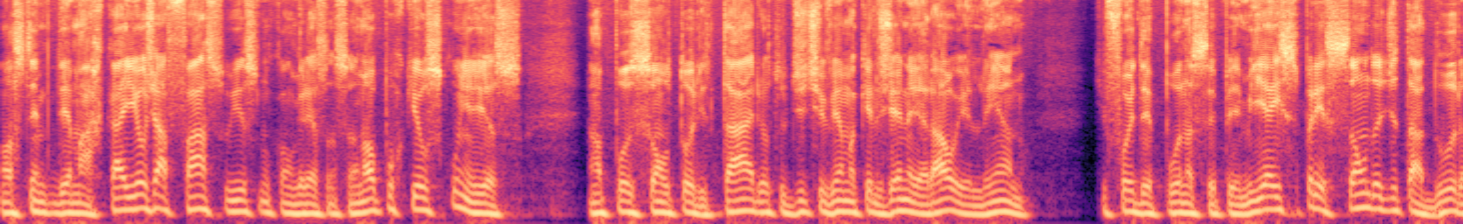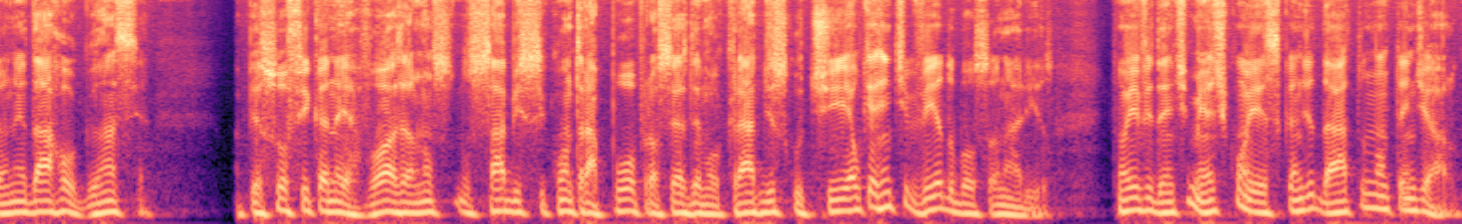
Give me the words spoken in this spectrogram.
nós temos que demarcar e eu já faço isso no Congresso Nacional porque eu os conheço. É uma posição autoritária. Outro dia tivemos aquele general Heleno que foi depor na CPMI, é a expressão da ditadura, né, da arrogância. A pessoa fica nervosa, ela não, não sabe se contrapor ao processo democrático, discutir, é o que a gente vê do bolsonarismo. Então, evidentemente, com esse candidato não tem diálogo.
